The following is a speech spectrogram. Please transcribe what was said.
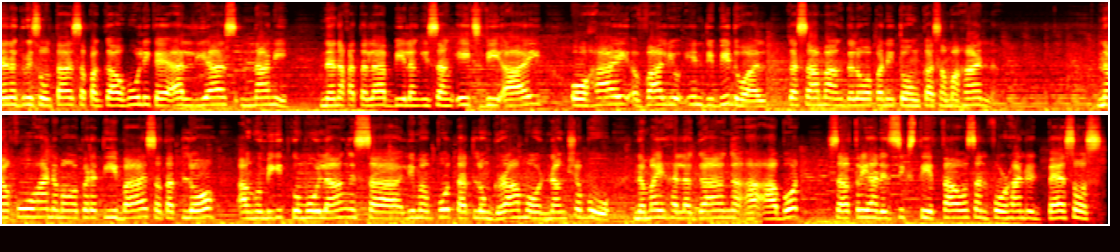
na nagresulta sa pagkahuli kay alias Nani na nakatala bilang isang HVI o High Value Individual kasama ang dalawa pa nitong kasamahan. Nakuha ng mga operatiba sa tatlo ang humigit kumulang sa 53 gramo ng shabu na may halagang aabot sa 360,400 pesos.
